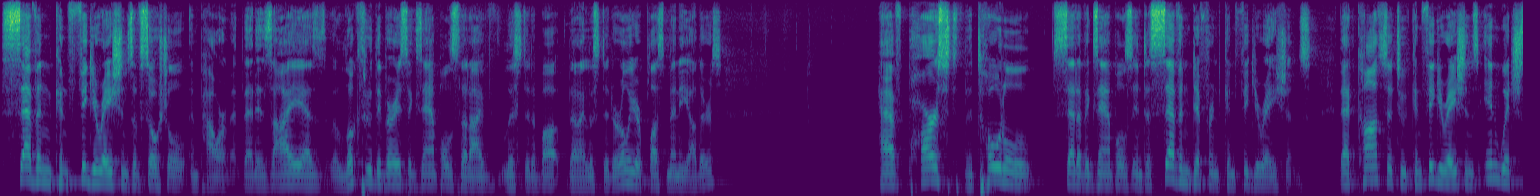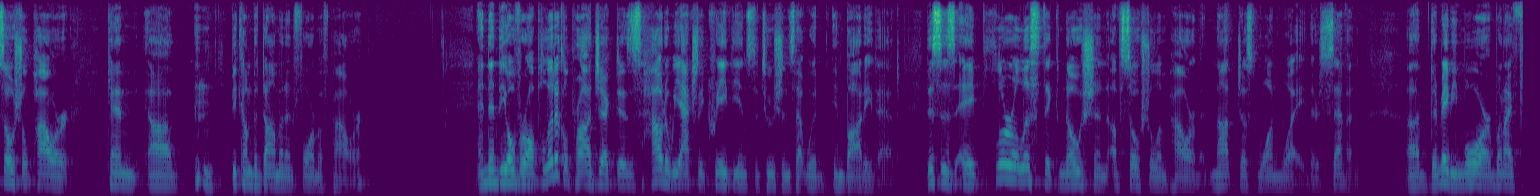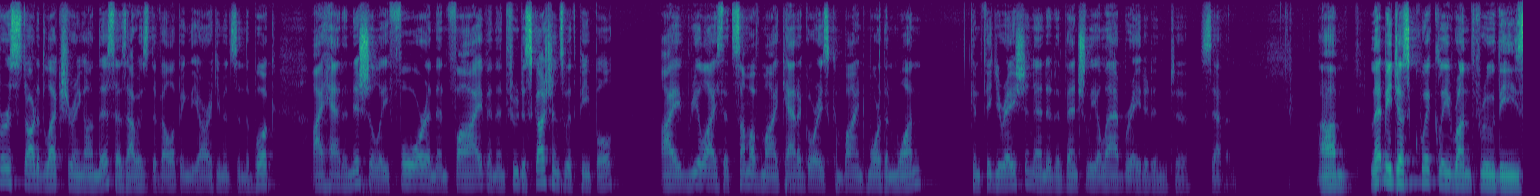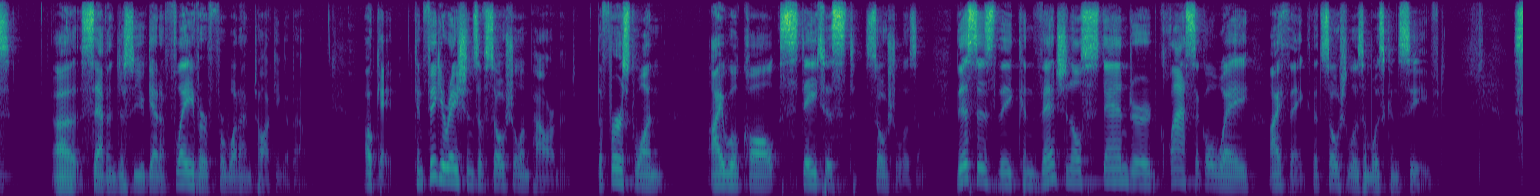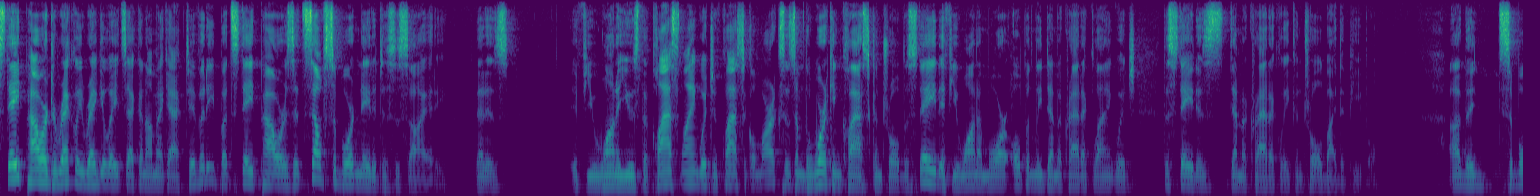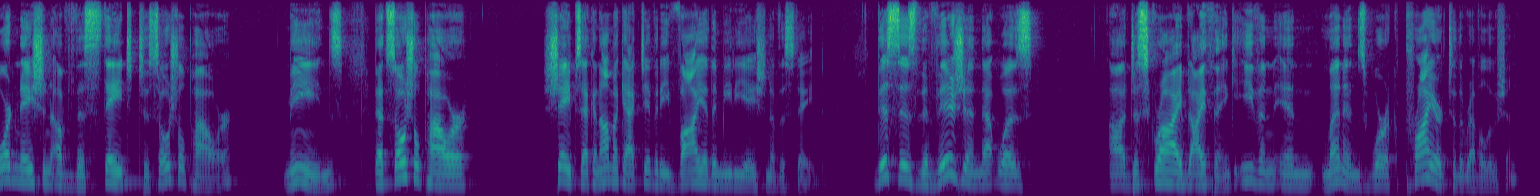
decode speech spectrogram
seven configurations of social empowerment. That is, I as look through the various examples that I've listed above, that I listed earlier, plus many others, have parsed the total set of examples into seven different configurations that constitute configurations in which social power can uh, become the dominant form of power. And then the overall political project is how do we actually create the institutions that would embody that? This is a pluralistic notion of social empowerment, not just one way. There's seven. Uh, there may be more. When I first started lecturing on this, as I was developing the arguments in the book, I had initially four and then five, and then through discussions with people, I realized that some of my categories combined more than one configuration, and it eventually elaborated into seven. Um, let me just quickly run through these uh, seven, just so you get a flavor for what I'm talking about. Okay, configurations of social empowerment. The first one I will call statist socialism. This is the conventional, standard, classical way, I think, that socialism was conceived. State power directly regulates economic activity, but state power is itself subordinated to society. That is, if you want to use the class language of classical Marxism, the working class controlled the state. If you want a more openly democratic language, the state is democratically controlled by the people. Uh, the subordination of the state to social power means that social power shapes economic activity via the mediation of the state. This is the vision that was uh, described, I think, even in Lenin's work prior to the revolution,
